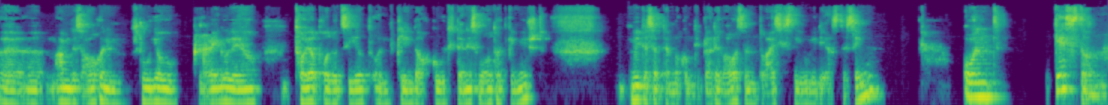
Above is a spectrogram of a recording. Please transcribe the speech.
Äh, äh, haben das auch in einem Studio regulär, teuer produziert und klingt auch gut. Dennis Ward hat gemischt. Mitte September kommt die Platte raus und 30. Juli die erste Single. Und gestern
